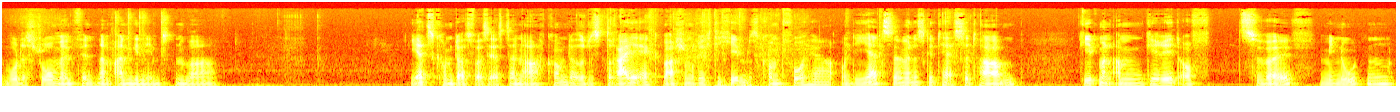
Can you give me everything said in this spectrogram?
wo das Stromempfinden am angenehmsten war. Jetzt kommt das, was erst danach kommt. Also das Dreieck war schon richtig eben, das kommt vorher. Und jetzt, wenn wir das getestet haben, geht man am Gerät auf 12 Minuten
